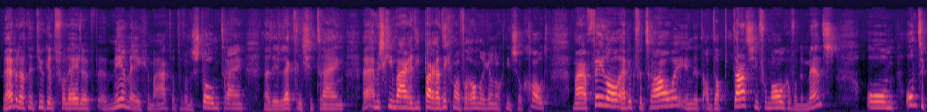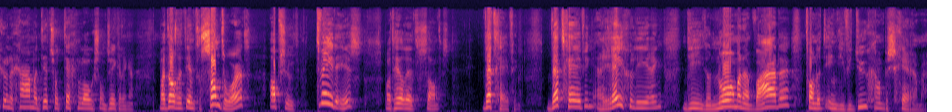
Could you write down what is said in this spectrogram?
We hebben dat natuurlijk in het verleden uh, meer meegemaakt. Dat van de stoomtrein naar de elektrische trein. Hè, en misschien waren die paradigmaveranderingen nog niet zo groot. Maar veelal heb ik vertrouwen in het adaptatievermogen van de mens. Om om te kunnen gaan met dit soort technologische ontwikkelingen. Maar dat het interessant wordt, absoluut. Tweede is, wat heel interessant is, wetgeving wetgeving en regulering die de normen en waarden van het individu gaan beschermen.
